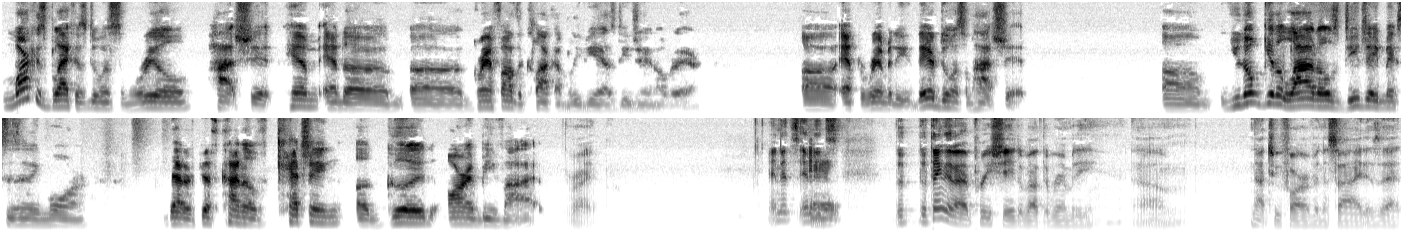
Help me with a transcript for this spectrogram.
Marcus Black is doing some real hot shit. Him and uh, uh, Grandfather Clock, I believe he has DJing over there. Uh, at the Remedy, they're doing some hot shit. Um, you don't get a lot of those DJ mixes anymore that are just kind of catching a good R and B vibe. Right. And it's and, and, it's the the thing that I appreciate about the remedy, um, not too far of an aside, is that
